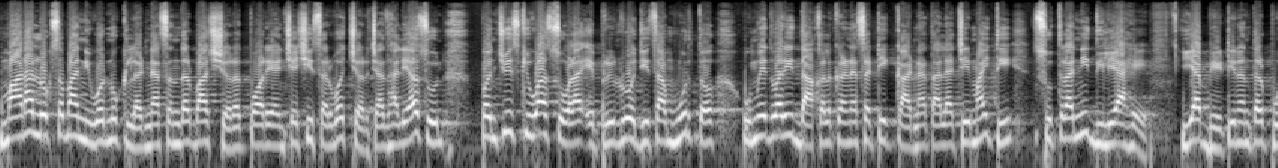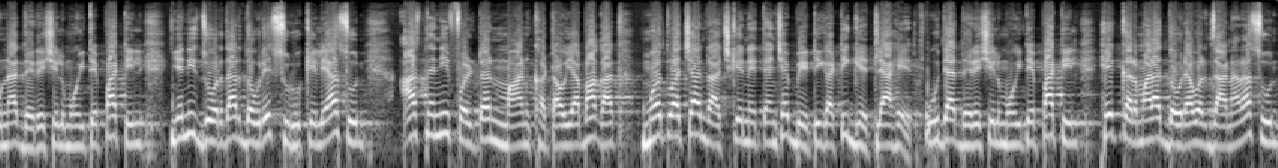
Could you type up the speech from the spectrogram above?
माढा लोकसभा निवडणूक लढण्यासंदर्भात शरद पवार यांच्याशी सर्व चर्चा झाली असून पंचवीस किंवा सोळा एप्रिल रोजीचा मुहूर्त उमेदवारी दाखल करण्यासाठी काढण्यात आल्याची माहिती सूत्रांनी दिली आहे. या भेटीनंतर पुन्हा धैर्यशील मोहिते पाटील यांनी जोरदार दौरे सुरू केले असून आज त्यांनी फलटण मान खटाव या भागात महत्त्वाच्या राजकीय नेत्यांच्या भेटीगाठी घेतल्या आहेत. उद्या धैर्यशील मोहिते पाटील हे करमाळा दौऱ्यावर जाणार असून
